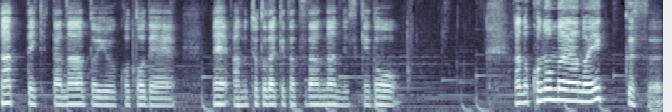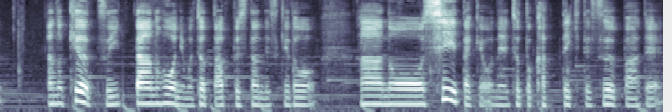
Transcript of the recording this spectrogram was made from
なってきたなということで、ね、あの、ちょっとだけ雑談なんですけど、あの、この前あの X、あの旧 Twitter の方にもちょっとアップしたんですけど、あの、椎茸をね、ちょっと買ってきてスーパーで、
